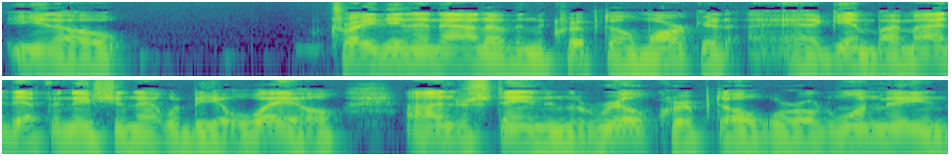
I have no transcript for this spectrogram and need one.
you know, trade in and out of in the crypto market. Again, by my definition, that would be a whale. I understand in the real crypto world, $1 million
